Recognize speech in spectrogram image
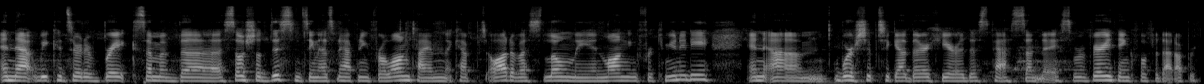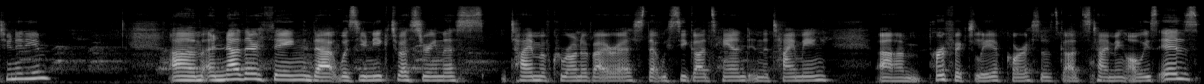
and that we could sort of break some of the social distancing that's been happening for a long time that kept a lot of us lonely and longing for community and um, worship together here this past Sunday. So we're very thankful for that opportunity. Um, another thing that was unique to us during this time of coronavirus that we see God's hand in the timing um, perfectly, of course, as God's timing always is,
